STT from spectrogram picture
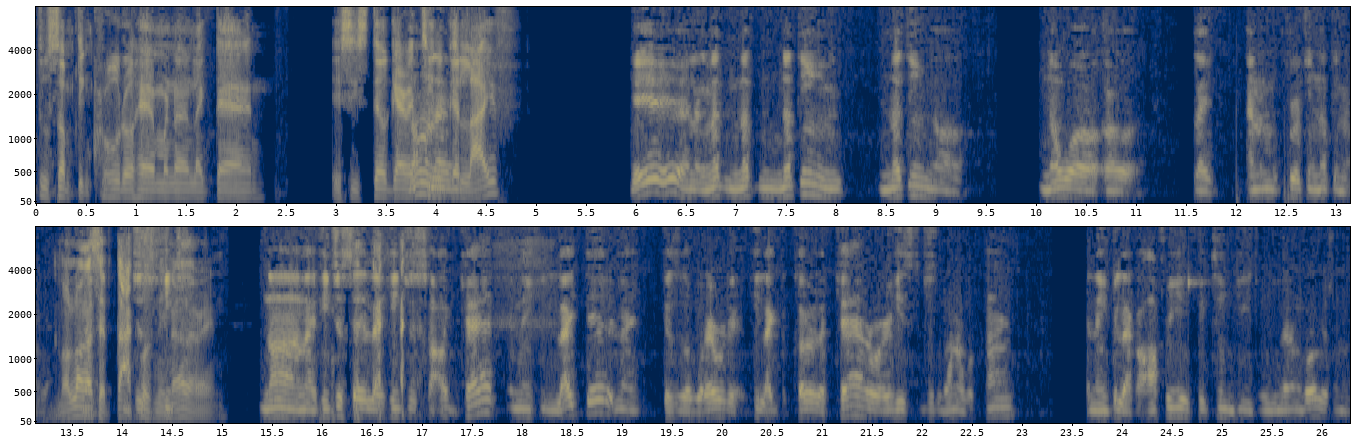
do something cruel to him or nothing like that. Is he still guaranteed no, a good life? Yeah, yeah, yeah. Like nothing, nothing, nothing, nothing. Uh, no, uh, uh, like animal cruelty, nothing like that. No longer like, hacer tacos ni nada, right? Nah, like he just said like he just saw a cat and then he liked it and like because of whatever he liked the color of the cat or he's just one of a kind. And then he'd be like, I'll offer you 15 G's. Will you let him go or something?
